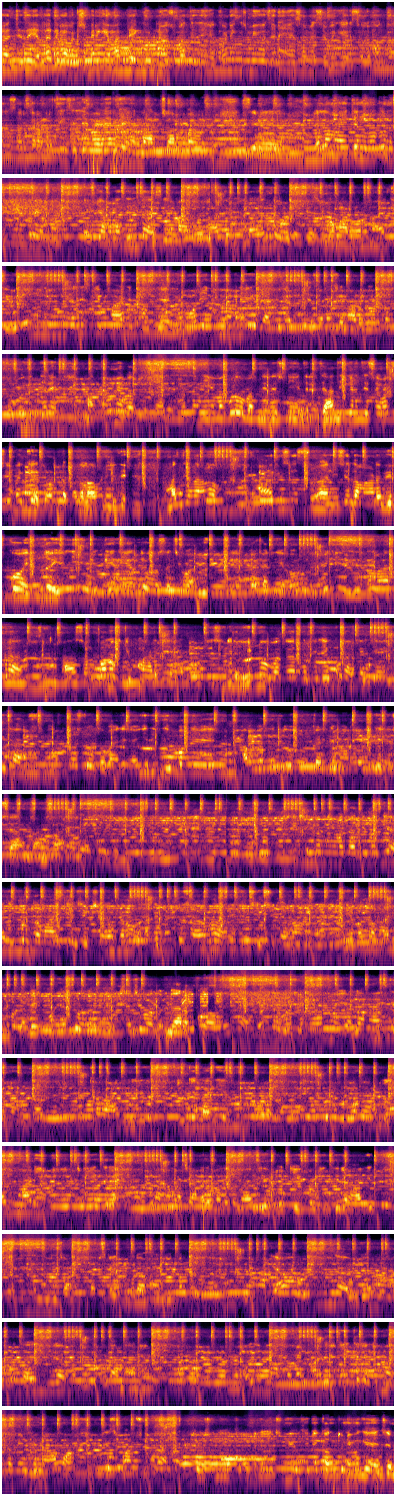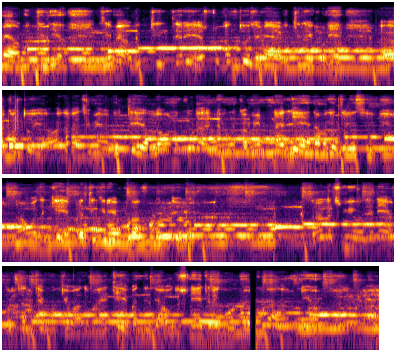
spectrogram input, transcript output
ರಾಜ್ಯದ ಎಲ್ಲ ಗೃಹಲಕ್ಷ್ಮಿಯರಿಗೆ ಮತ್ತೆ ಗುಡ್ ನ್ಯೂಸ್ ಬಂದಿದೆ. ಕೊನೆ ಕುಸುಮಿ ಯೋಜನೆ ಸಮಸ್ಯೆ ಬಗೆಹರಿಸಲು ಮುಂತಾದ ಸರ್ಕಾರ ಪ್ರತಿ ಜಿಲ್ಲೆ ಮಹಿಳೆಯರಿಗೆ ನಾಲ್ಕು ಸಾವಿರ ರೂಪಾಯಿ ಎಲ್ಲ ಮಾಹಿತಿಯನ್ನು ಸಂಖ್ಯಾಬಲದಿಂದ ಸೇಮ್ ಆಗುವ ಸಾಧ್ಯವಿಲ್ಲ ಎಂದು ಡಿ ಕೆ ಶಿವಕುಮಾರ್ ಅವರ ಮಾಹಿತಿ ನೀವು ಸ್ಕಿಪ್ ಮಾಡಿ ಪೂರ್ತಿಯಾಗಿ ನೋಡಿ. ನಿಮ್ಮ ಮನೆಗೆ ಜಾತಿಗಳಲ್ಲಿ ಸಮೀಕ್ಷೆ ಮಾಡಬಹುದು ಬಂದು ಹೋಗಿದ್ದರೆ ಮತ್ತೊಮ್ಮೆ ಬಂದಿದ್ದಾರೆ ಹೊಸ ನಿಯಮಗಳು ಬಂದಿದೆ ಸ್ನೇಹಿತರೆ. ಜಾತಿ ಗಣತಿ ಸಮಸ್ಯೆ ಬಗ್ಗೆ ದೊಡ್ಡ ಬದಲಾವಣೆ ಇದೆ. ನಾನು ನಿಷೇಧ ಮಾಡಬೇಕು ಎಂದು ಎಲ್ಲಿ ಹೇಳಿದ್ದೇನೆ ಎಂದು ಸಚಿವ ಖರ್ಗೆ ಅವರು ಹೇಳಿಕೆ ಮಾತ್ರ ಸ್ವಲ್ಪನೂ ಸ್ಕಿಪ್ ಮಾಡಿದೆ ಇನ್ನು ಬಂಗಾರದ ಬೆಲೆ ಕೂಡ ಖರ್ಗೆ ಈಗ ಮತ್ತಷ್ಟು ದುಬಾರಿಯಾಗಿದೆ. ದೀಪಾವಳಿ ಹಬ್ಬದಂದು ಖರೀದಿ ಮಾಡುವವರಿಗೆ ಶಾಂತ ಸಚಿವ ಬಂಗಾರಪ್ಪ ಅವರಿಂದ ದೊಡ್ಡ ಘೋಷಣೆಯನ್ನು ಎಲ್ಲ ಮಾಹಿತಿಯನ್ನು ಮುಖ್ಯವಾಗಿ ಡೀಟೇಲ್ ಆಗಿ ಪ್ರತಿಯೊಬ್ಬರು ವಿಡಿಯೋನು ಲೈಕ್ ಮಾಡಿ ಸ್ನೇಹಿತರೆ ನೀವು ಕೂಡ ನಮ್ಮ ಚಾನಲ್ ಮೊದಲ ಬಾರಿ ಭೇಟಿ ಕೊಟ್ಟಿದ್ದೀರಾ ಹಾಗಿದ್ರೆ ದಯವಿಟ್ಟು ನಮ್ಮ ಚಾನಲ್ ಸಬ್ಸ್ಕ್ರೈಬ್ ಕೂಡ ಮಾಡಿ ಮತ್ತು ಯಾವ ಊರಿನಿಂದ ವಿಡಿಯೋನ ನೋಡ್ತಾ ಇದ್ದೀರಾ ಕಮೆಂಟ್ ಕೂಡ ಮಾಡಿ ಹೌದು ಕಂತು ನಿಮಗೆ ಜಮೆ ಆಗುತ್ತಿದೆಯಾ? ಜಮೆ ಆಗುತ್ತಿದ್ದರೆ ಎಷ್ಟು ಕಂತು ಜಮೆ ಆಗುತ್ತಿದೆ ಕೊನೆ? ಆ, ಕಂತು ಯಾವಾಗ ಜಮೆ ಆಗುತ್ತೆ ಎಲ್ಲವನ್ನು ಕೂಡ ನೀವು ಕಮೆಂಟ್ನಲ್ಲಿ ನಮಗೆ ತಿಳಿಸಿ. ನಾವು ಅದಕ್ಕೆ ಪ್ರತಿಕ್ರಿಯೆ ಕೂಡ ಕೊಡುತ್ತೇವೆ. ಗೃಹಲಕ್ಷ್ಮಿ ಯೋಜನೆ ಕುರಿತಂತೆ ಮುಖ್ಯವಾದ ಮಾಹಿತಿ ಬಂದಿದೆ. ಹೌದು ಸ್ನೇಹಿತರೆ? ಕೂಡ ಕೂಡ ನೀವು ಆ,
